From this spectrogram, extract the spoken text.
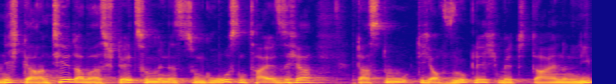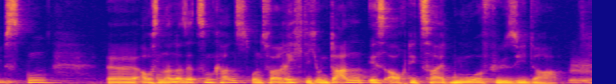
nicht garantiert, aber es stellt zumindest zum großen Teil sicher, dass du dich auch wirklich mit deinen Liebsten äh, auseinandersetzen kannst und zwar richtig. Und dann ist auch die Zeit nur für sie da. Mhm.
